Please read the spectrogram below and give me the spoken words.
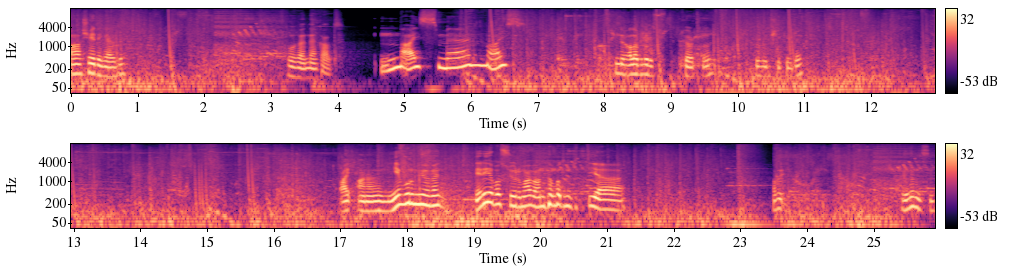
Aa şey de geldi. Bu benden kaldı. Nice man. Nice. Şimdi alabiliriz Turtle'ı. Hızlı bir şekilde. Ay ananı niye vurmuyor ben? Nereye basıyorum abi anlamadım gitti ya. Abi Ölür müsün?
